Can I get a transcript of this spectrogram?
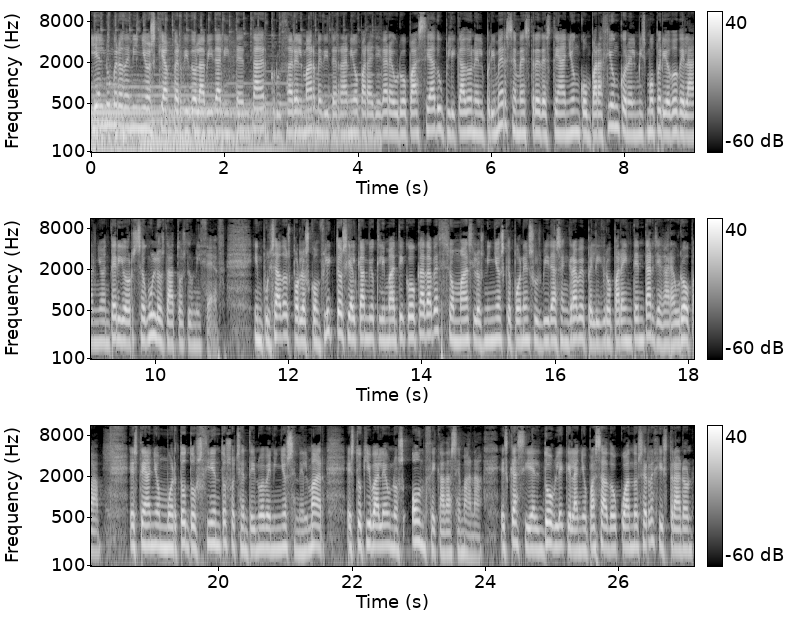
Y el número de niños que han perdido la vida al intentar cruzar el mar Mediterráneo para llegar a Europa se ha duplicado en el primer semestre de este año en comparación con el mismo periodo del año anterior, según los datos de UNICEF. Impulsados por los conflictos y el cambio climático, cada vez son más los niños que ponen sus vidas en grave peligro para intentar llegar a Europa. Este año han muerto 289 niños en el mar. Esto equivale a unos 11 cada semana. Es casi el doble que el año pasado, cuando se registraron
